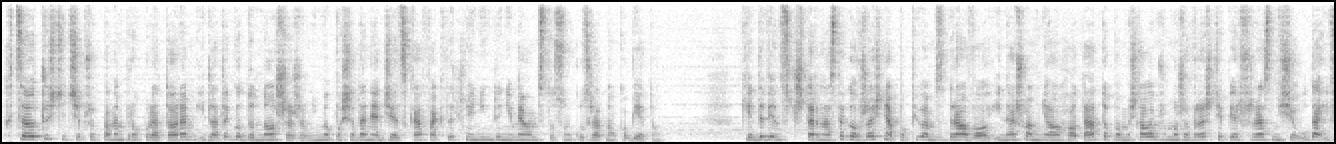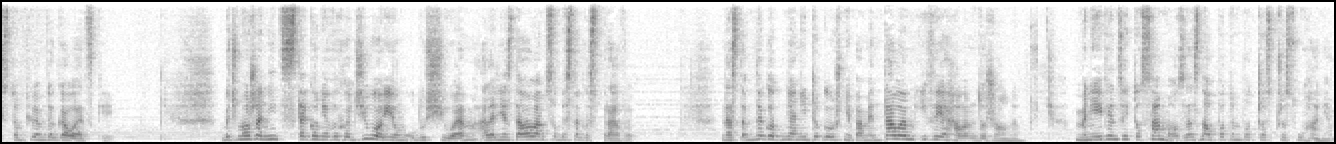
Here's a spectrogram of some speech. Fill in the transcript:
Chcę oczyścić się przed panem prokuratorem i dlatego donoszę, że mimo posiadania dziecka faktycznie nigdy nie miałem stosunku z żadną kobietą. Kiedy więc 14 września popiłem zdrowo i naszła mnie ochota, to pomyślałem, że może wreszcie pierwszy raz mi się uda i wstąpiłem do Gałeckiej. Być może nic z tego nie wychodziło i ją udusiłem, ale nie zdawałem sobie z tego sprawy. Następnego dnia niczego już nie pamiętałem i wyjechałem do żony. Mniej więcej to samo zeznał potem podczas przesłuchania.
